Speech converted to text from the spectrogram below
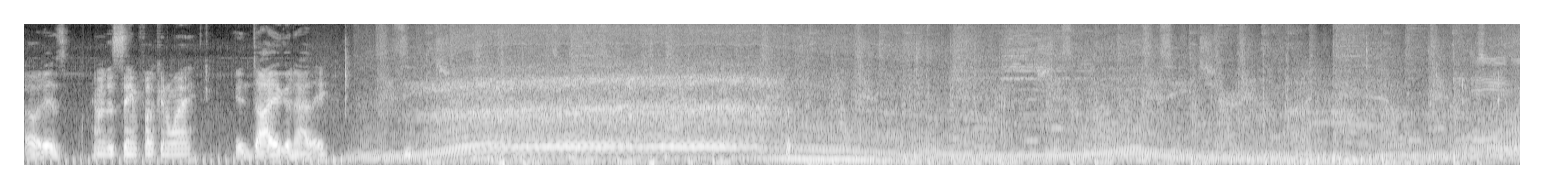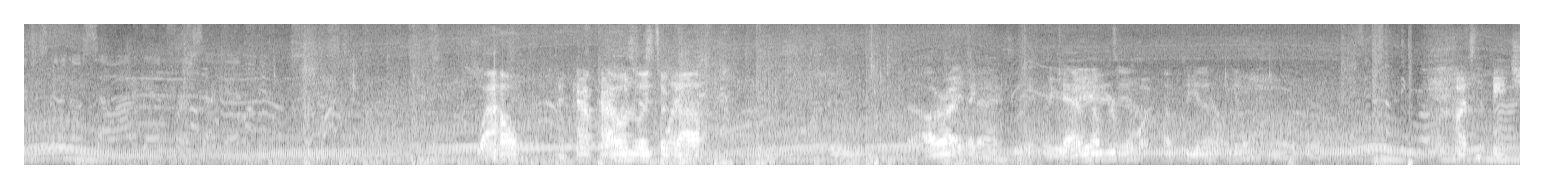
Oh, it is. I went the same fucking way. In Diagonale. Hey, Wow. Cop car That one really took playing. off. All right, taxi. The You cab made helped your you- point. helped you get out- get out. Is there something wrong? Oh, it's the beach.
